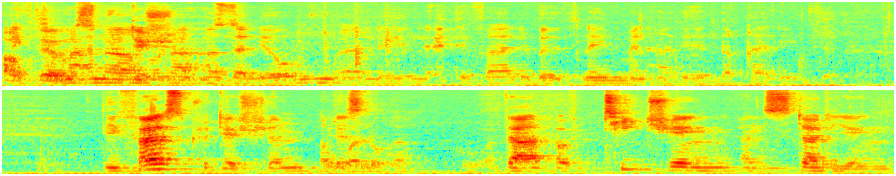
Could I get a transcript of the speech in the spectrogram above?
of those traditions. The first tradition is that of teaching and studying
